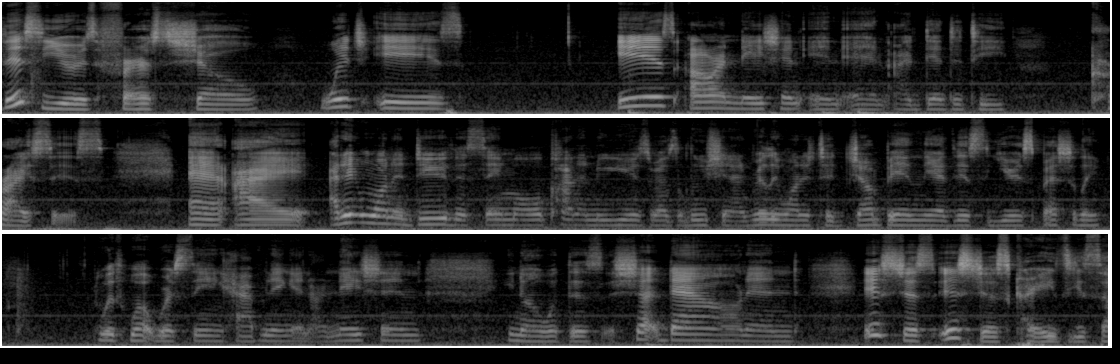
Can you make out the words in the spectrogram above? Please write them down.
this year's first show, which is Is Our Nation in an Identity Crisis? And I I didn't want to do the same old kind of New Year's resolution. I really wanted to jump in there this year, especially with what we're seeing happening in our nation. You know, with this shutdown, and it's just it's just crazy. So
